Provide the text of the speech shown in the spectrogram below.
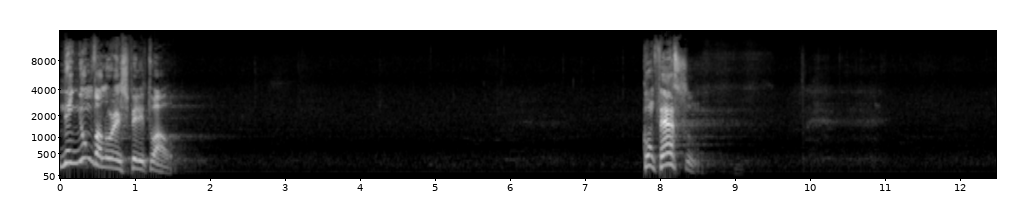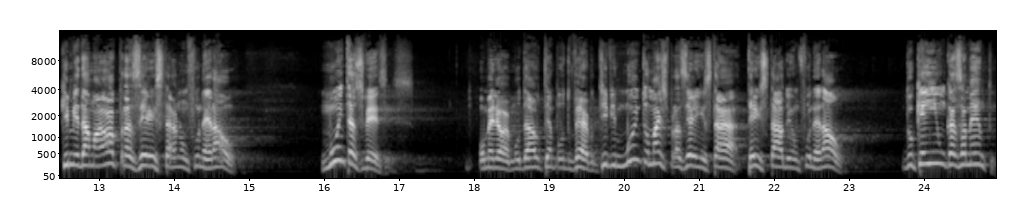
nenhum valor espiritual. Confesso que me dá maior prazer estar num funeral Muitas vezes, ou melhor, mudar o tempo do verbo, tive muito mais prazer em estar, ter estado em um funeral do que em um casamento.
